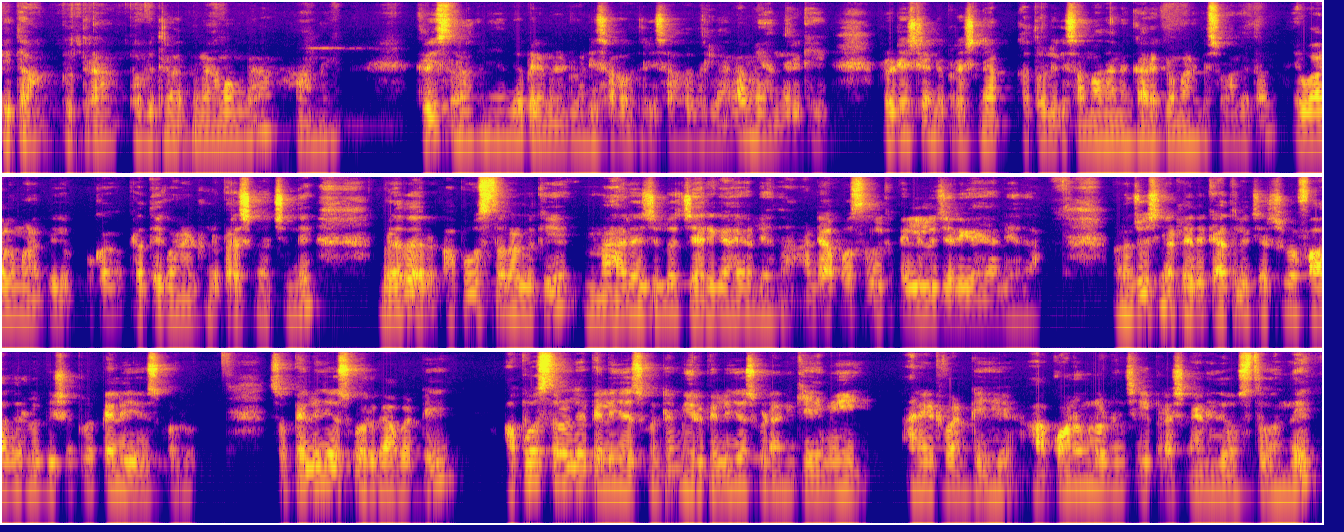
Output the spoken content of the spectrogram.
పిత పుత్ర పవిత్రాత్మ నామమున ఆమె క్రీస్తునాథుని ప్రేమైనటువంటి సహోదరి సహోదరులారా మీ అందరికీ ప్రొటెస్టెంట్ ప్రశ్న కథోలిక సమాధానం కార్యక్రమానికి స్వాగతం. ఇవాళ మనకి ఒక ప్రత్యేకమైనటువంటి ప్రశ్న వచ్చింది. బ్రదర్ అపోస్తలకి మ్యారేజ్లో జరిగాయా లేదా? అంటే అపోస్తలకి పెళ్ళిళ్ళు జరిగాయా లేదా? మనం చూసినట్లయితే క్యాథలిక్ చర్చ్లో ఫాదర్లు బిషప్లు పెళ్ళి చేసుకోరు. సో పెళ్ళి చేసుకోరు కాబట్టి అపోస్తలలే పెళ్ళి చేసుకుంటే మీరు పెళ్ళి చేసుకోవడానికి ఏమి? అనేటువంటి ఆ కోణంలో నుంచి ఈ ప్రశ్న అనేది వస్తూ ఉంది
